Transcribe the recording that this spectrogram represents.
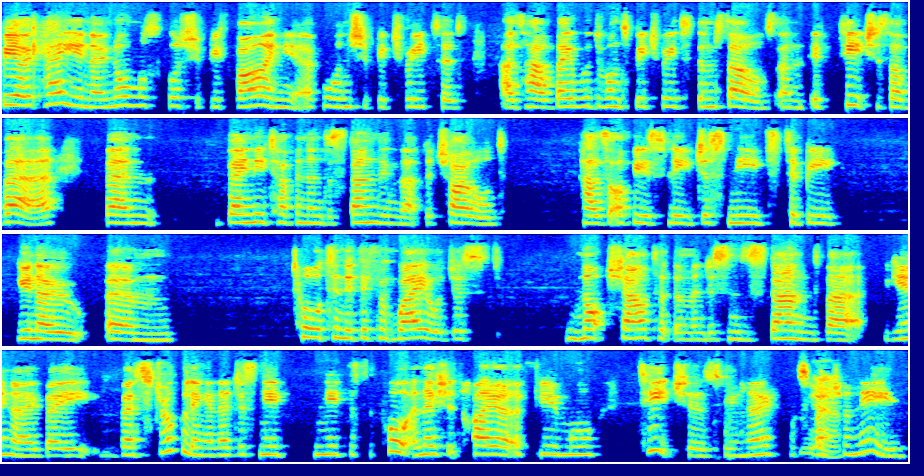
be okay. You know, normal schools should be fine. Everyone should be treated as how they would want to be treated themselves. And if teachers are there, then they need to have an understanding that the child has obviously just needs to be you know, um, taught in a different way or just not shout at them and just understand that you know they they're struggling and they just need need the support and they should hire a few more teachers you know for special yeah. needs.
